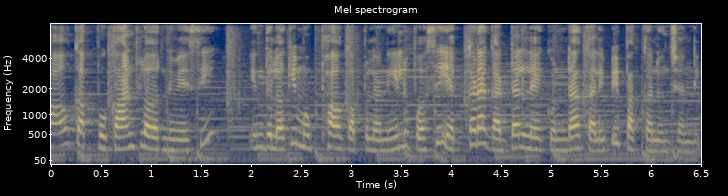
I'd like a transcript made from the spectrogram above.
పావు కప్పు కార్న్ఫ్లవర్ని వేసి ఇందులోకి ముప్పావు కప్పుల నీళ్ళు పోసి ఎక్కడ గడ్డలు లేకుండా కలిపి పక్కనుంచండి.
